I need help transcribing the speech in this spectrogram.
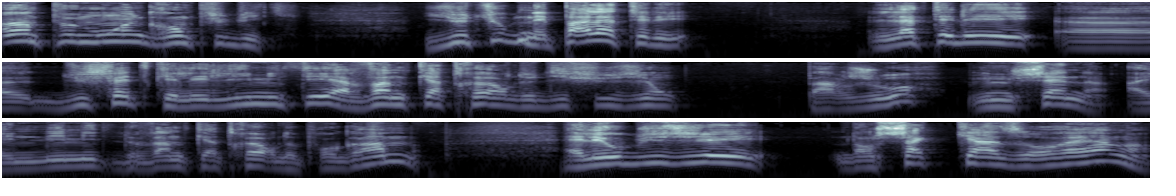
un peu moins grand public. YouTube n'est pas la télé. La télé, euh, du fait qu'elle est limitée à 24 heures de diffusion par jour, une chaîne a une limite de 24 heures de programme, elle est obligée, dans chaque case horaire,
